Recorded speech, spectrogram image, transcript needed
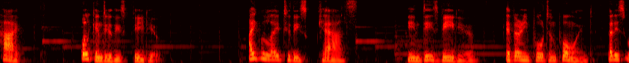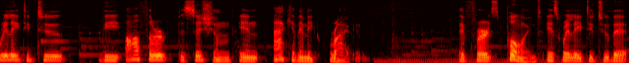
Hi, welcome to this video. I would like to discuss in this video a very important point that is related to the author position in academic writing. The first point is related to the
